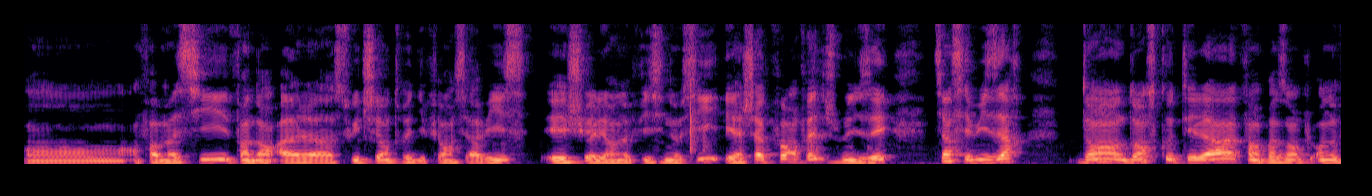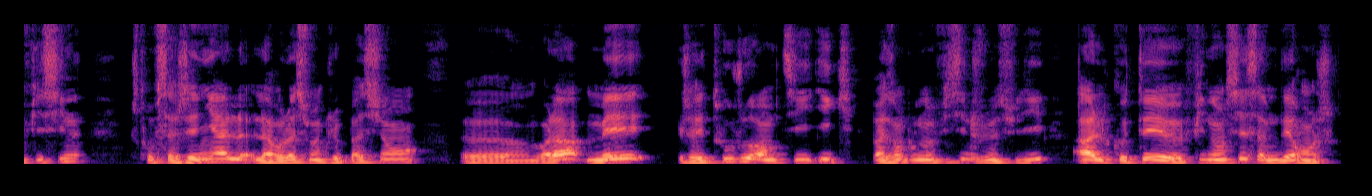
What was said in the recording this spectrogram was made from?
en, pharmacie, enfin dans, à, switcher entre les différents services. Et je suis allé en officine aussi. Et à chaque fois, en fait, je me disais, tiens, c'est bizarre dans, dans ce côté-là, enfin, par exemple, en officine, je trouve ça génial, la relation avec le patient, euh, voilà, mais j'avais toujours un petit hic. Par exemple, en officine, je me suis dit, ah, le côté euh, financier, ça me dérange.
